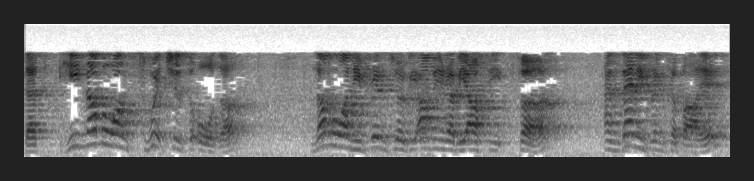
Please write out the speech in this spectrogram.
that he number one switches the order. Number one, he brings Rabbi Ami Rabbi Asi first, and then he brings Abaye.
